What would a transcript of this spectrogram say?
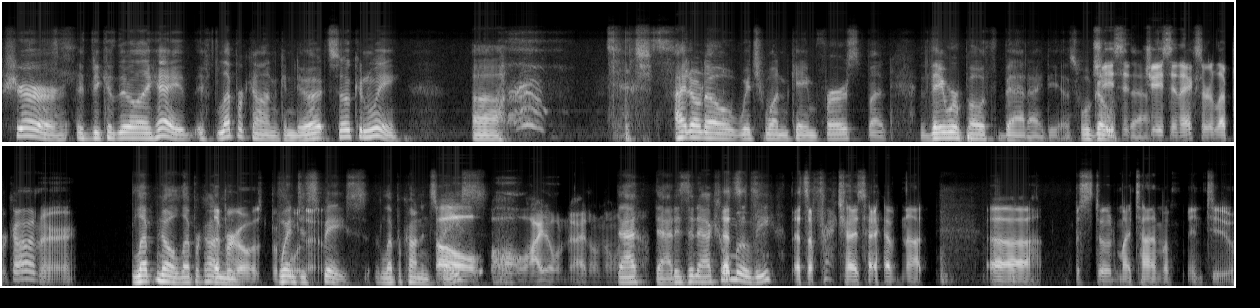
Sure, it's because they're like, hey, if Leprechaun can do it, so can we. Uh, I don't know which one came first, but they were both bad ideas. We'll go Jason with that. Jason X or Leprechaun or Lep- no, Leprechaun, Leprechaun went to that. space. Leprechaun in space. Oh, oh, I don't, I don't know. that that is an actual That's a- movie. That's a franchise I have not uh, bestowed my time up into.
